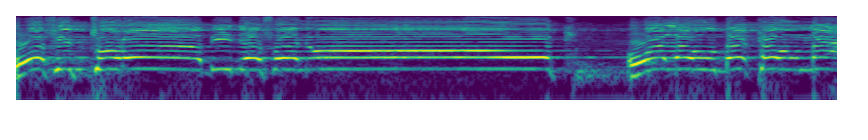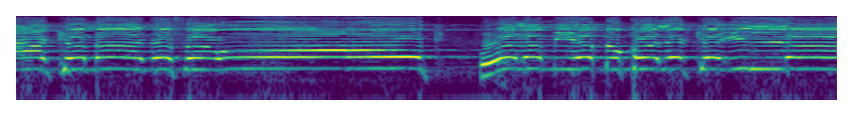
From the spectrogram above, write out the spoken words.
وفي التراب دفنوك ولو بقوا معك ما نفعوك ولم يبق لك إلا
